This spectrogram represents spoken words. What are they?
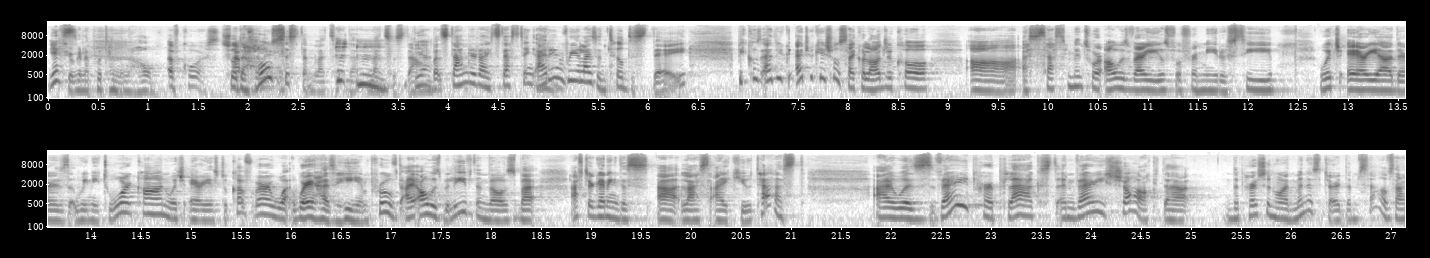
yes. if you're going to put him in a home of course so Absolutely. the whole system lets, that lets us down yeah. but standardized testing mm-hmm. i didn't realize until this day because edu- educational psychological uh, assessments were always very useful for me to see which area there's we need to work on which areas to cover what, where has he improved i always believed in those but after getting this uh, last iq test I was very perplexed and very shocked that the person who administered themselves I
